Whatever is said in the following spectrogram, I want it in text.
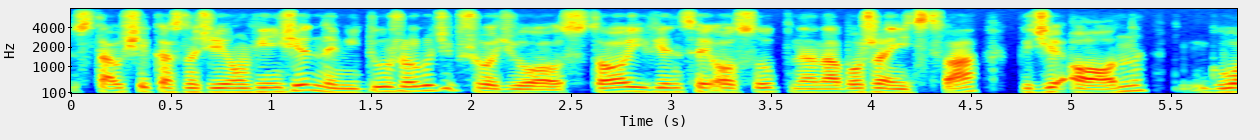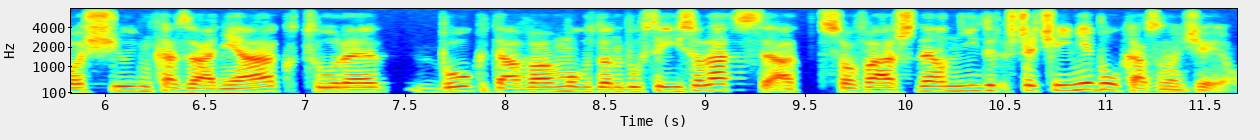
stał się kaznodzieją więziennym i dużo ludzi przychodziło, 100 i więcej osób na nabożeństwa, gdzie on głosił im kazania, które Bóg dawał mu, gdy on był w tej izolacji. A co ważne, on nigdy wcześniej nie był kaznodzieją.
